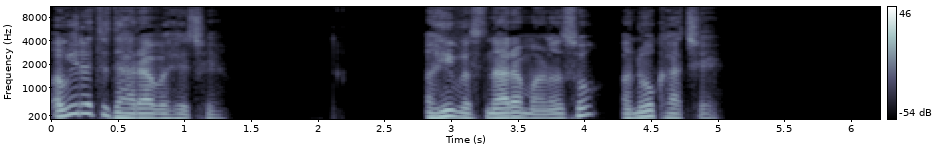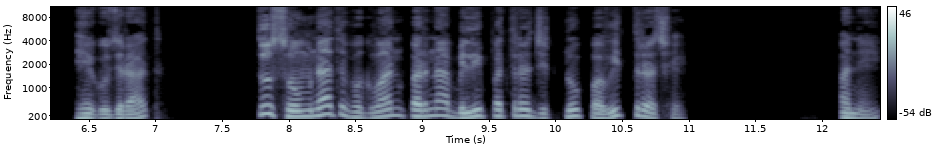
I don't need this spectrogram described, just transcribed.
અવિરત ધારા વહે છે. અહીં વસનારા માણસો અનોખા છે. હે ગુજરાત, તું સોમનાથ ભગવાન પરના બિલીપત્ર જેટલું પવિત્ર છે. અને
